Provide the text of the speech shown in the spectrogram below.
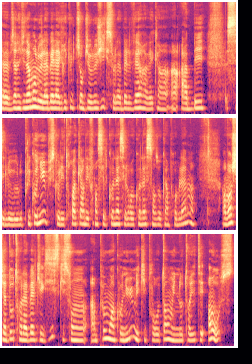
Euh, bien évidemment, le label agriculture biologique, ce label vert avec un, AB, c'est le, plus connu puisque les trois quarts des Français le connaissent et le reconnaissent sans aucun problème. En revanche, il y a d'autres labels qui existent qui sont un peu moins connus mais qui pour autant ont une notoriété en hausse.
